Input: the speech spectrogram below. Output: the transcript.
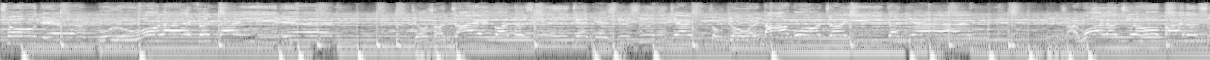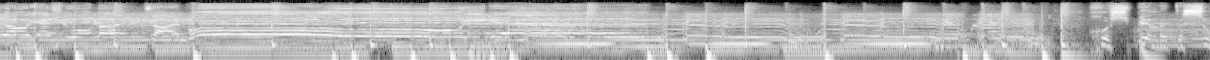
抽点，不如我来分担一点。就算再短的时间也是时间，终究会大过这一根烟。在坏了之后，败的时候，也许我们再搏一点。或许变了的是我。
